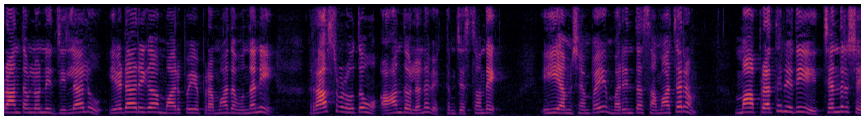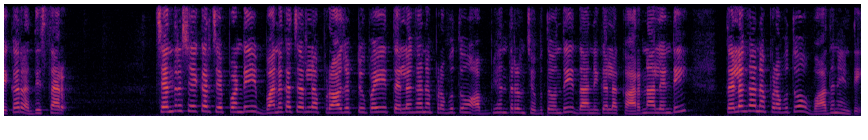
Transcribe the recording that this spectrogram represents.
ప్రాంతంలోని జిల్లాలు ఎడారిగా మారిపోయే ప్రమాదం ఉందని రాష్ట్ర ప్రభుత్వం ఆందోళన వ్యక్తం చేస్తోంది. ఈ అంశంపై మరింత సమాచారం మా ప్రతినిధి చంద్రశేఖర్ అందిస్తారు. చంద్రశేఖర్ చెప్పండి బనకచర్ల ప్రాజెక్టుపై తెలంగాణ ప్రభుత్వం అభ్యంతరం చెబుతోంది. దాని గల కారణాలేంటి? తెలంగాణ ప్రభుత్వ వాదనేంటి?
